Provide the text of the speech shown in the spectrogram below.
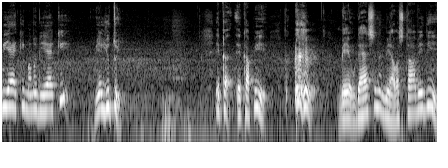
විය ඇකි මම විය ඇකි විය යුතුයි. එක අපි මේ උදෑසන මේ අවස්ථාවේදී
